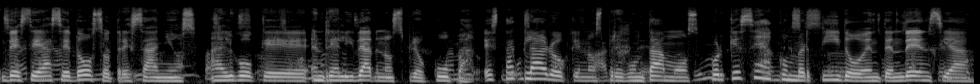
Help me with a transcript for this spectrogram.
desde hace dos o tres años, algo que en realidad nos preocupa. Está claro que nos preguntamos por qué se ha convertido en tendencia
